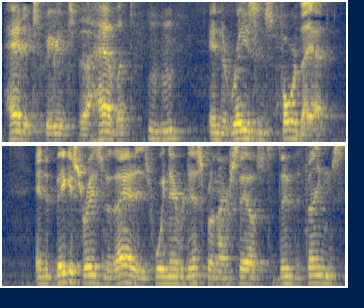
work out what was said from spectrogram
had experienced but I haven't, Mm-hmm. and the reasons for that. And the biggest reason of that is we never discipline ourselves to do the things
